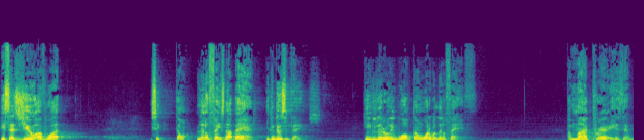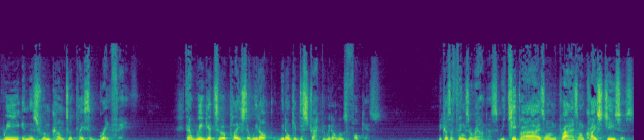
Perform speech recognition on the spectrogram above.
He says, You of what? You see, don't, little faith's not bad. You can do some things. He literally walked on water with little faith. But my prayer is that we in this room come to a place of great faith. that we get to a place that we don't, we don't get distracted, we don't lose focus because of things around us. We keep our eyes on the prize, on Christ Jesus.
